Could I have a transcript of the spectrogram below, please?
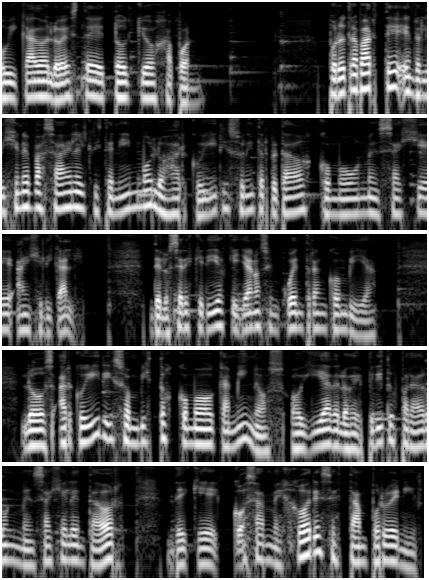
ubicado al oeste de Tokio, Japón. Por otra parte, en religiones basadas en el cristianismo, los arcoíris son interpretados como un mensaje angelical de los seres queridos que ya no se encuentran con vida. Los arcoíris son vistos como caminos o guía de los espíritus para dar un mensaje alentador de que cosas mejores están por venir.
